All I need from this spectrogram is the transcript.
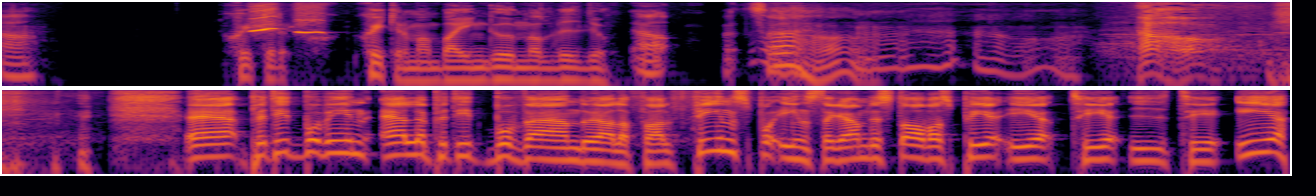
Ja. Skickade, skickade man bara in Gunvald-video. Ja. Så, Jaha. Eh, Petit Bovin eller Petit Bovin då i alla fall finns på Instagram. Det stavas P-E-T-I-T-E.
